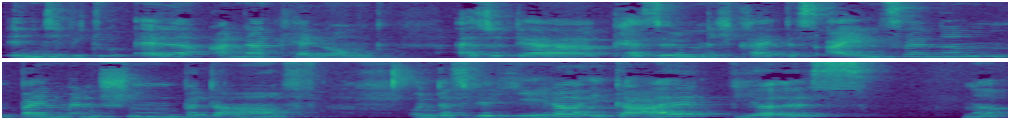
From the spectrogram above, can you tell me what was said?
individuelle Anerkennung, also der Persönlichkeit des Einzelnen beim Menschen bedarf und dass wir jeder, egal wie er ist, ne,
